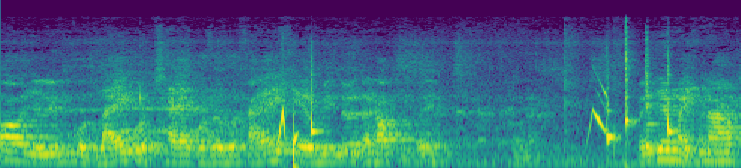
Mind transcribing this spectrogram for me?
ก็อย่าลืมกดไลค์กดแชร์กดซับสไครต์ให้เควินด้วยนะครับผมเฮ้ยเฮ้ยเจอกันใหม่คลิปหน้าครับ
